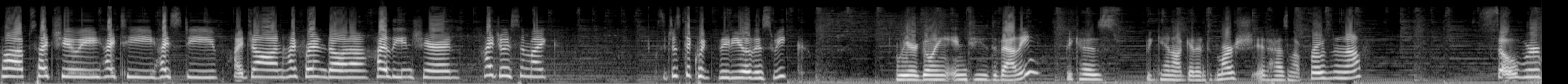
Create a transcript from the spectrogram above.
Pops. Hi, Chewy. Hi, T. Hi, Steve. Hi, John. Hi, friend Donna. Hi, Lee and Sharon. Hi, Joyce and Mike. So just a quick video this week. We are going into the valley because we cannot get into the marsh. It has not frozen enough. So we're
